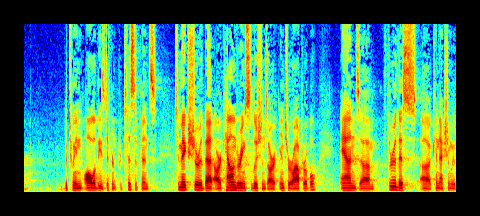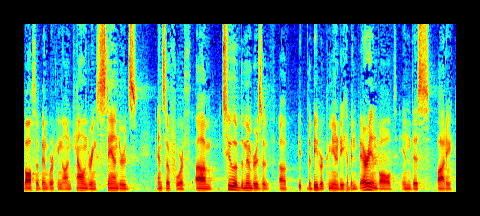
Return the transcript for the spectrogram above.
between all of these different participants to make sure that our calendaring solutions are interoperable. And um, through this uh, connection, we've also been working on calendaring standards and so forth. Um, two of the members of, of, the bedework community have been very involved in this body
